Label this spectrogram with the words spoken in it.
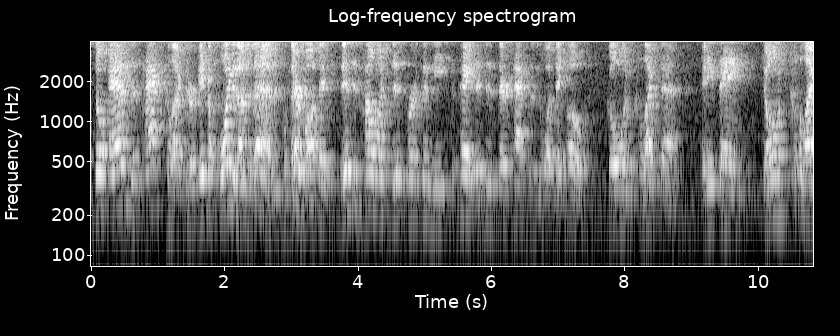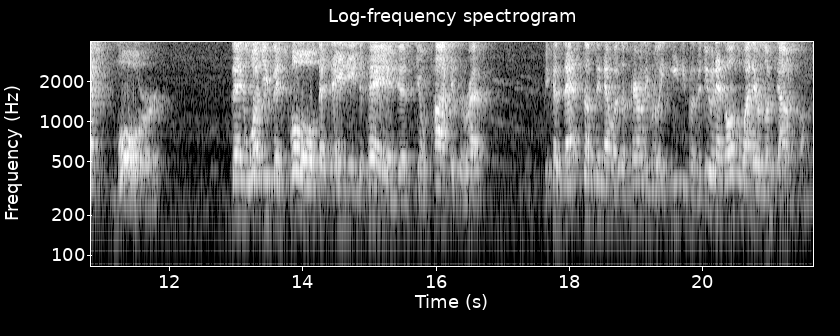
So as the tax collector, it's appointed unto them from their boss, hey, this is how much this person needs to pay. This is their tax. This is what they owe. Go and collect that. And he's saying, don't collect more than what you've been told that they need to pay and just, you know, pocket the rest. Because that's something that was apparently really easy for them to do, and that's also why they were looked down upon.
